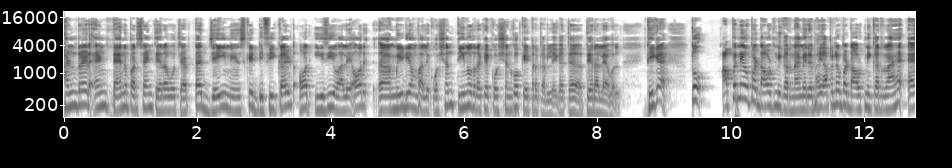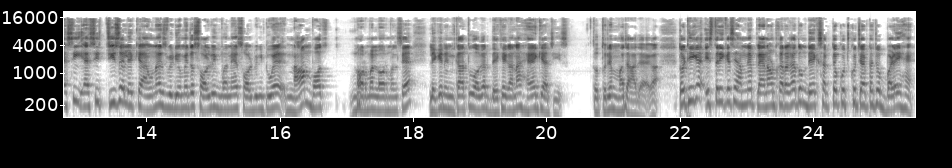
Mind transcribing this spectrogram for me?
हंड्रेड एंड टेन परसेंट तेरा वो चैप्टर जेई मेंस के डिफ़िकल्ट और इजी वाले और मीडियम वाले क्वेश्चन तीनों तरह के क्वेश्चन को केटर कर लेगा ते, तेरा लेवल ठीक है? तो अपने ऊपर डाउट नहीं करना है मेरे भाई अपने ऊपर डाउट नहीं करना है। ऐसी ऐसी चीज़ें लेके आया हूँ ना इस वीडियो में जो सॉल्विंग वन है सॉल्विंग टू है नाम बहुत नॉर्मल नॉर्मल से है, लेकिन इनका तू अगर देखेगा ना, है क्या चीज़? तो तुझे मज़ा आ जाएगा। तो ठीक है, इस तरीके से हमने प्लान आउट कर रखा तुम देख सकते हो कुछ कुछ चैप्टर जो बड़े हैं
